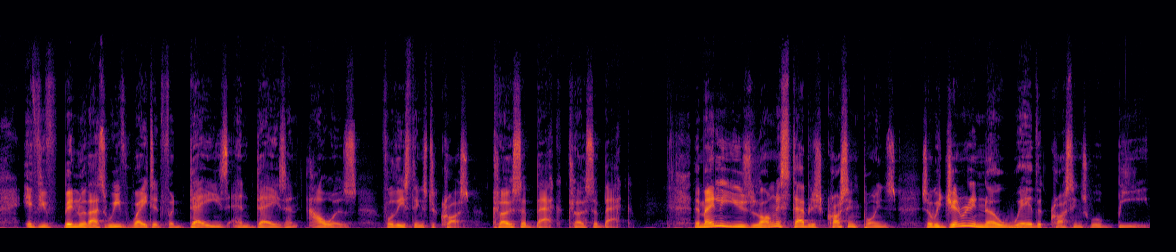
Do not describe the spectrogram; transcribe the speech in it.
if you've been with us, we've waited for days and days and hours for these things to cross. Closer back, closer back. They mainly use long established crossing points, so we generally know where the crossings will be.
